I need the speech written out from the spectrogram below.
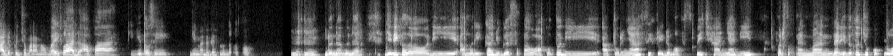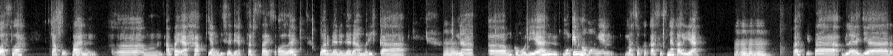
ada pencemaran nama baik lah, ada apa, kayak gitu sih. Gimana deh menurut lo? Benar-benar. Jadi kalau di Amerika juga setahu aku tuh diaturnya si freedom of speech hanya di First Amendment dan itu tuh cukup luas lah cakupan um, apa ya hak yang bisa dieksersis oleh warga negara Amerika. Hmm. Nah, um, kemudian mungkin ngomongin masuk ke kasusnya kali ya. Hmm. Pas kita belajar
